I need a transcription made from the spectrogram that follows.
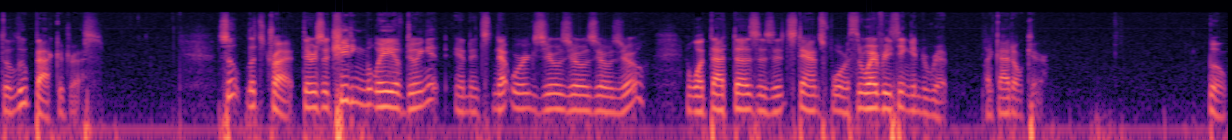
the loopback address. So let's try it. There's a cheating way of doing it, and it's network 0000. And what that does is it stands for throw everything into RIP. Like I don't care. Boom.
